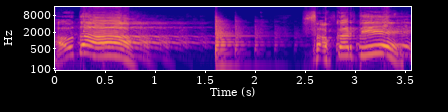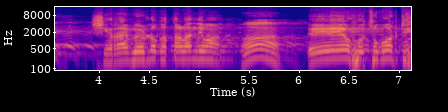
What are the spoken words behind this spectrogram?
ಹೌದಾ? ಸಾವುಕಾರ್ತಿ? ಶಿರಾ ಬಿಡ್ಲಕತ್ತಾಳ ಅಂದೇವ. ಹಾ. ಏ ಹುಚ್ಚುಗೊಟ್ಟಿ.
